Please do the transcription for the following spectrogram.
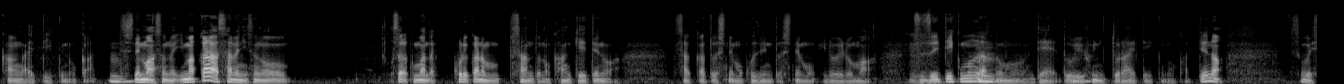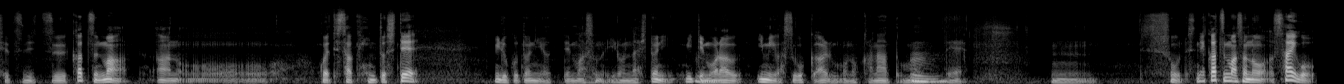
考えていくのか、うん、そしてまあその今からさらにそのおそらくまだこれからもプサンとの関係っていうのは作家としても個人としてもいろいろまあ続いていくものだと思うので、どういうふうに捉えていくのかっていうのはすごい切実かつまああのこうやって作品として見ることによって、まあ、そのいろんな人に見てもらう意味がすごくあるものかなと思うので、うん、そうですね。かつまあその最後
